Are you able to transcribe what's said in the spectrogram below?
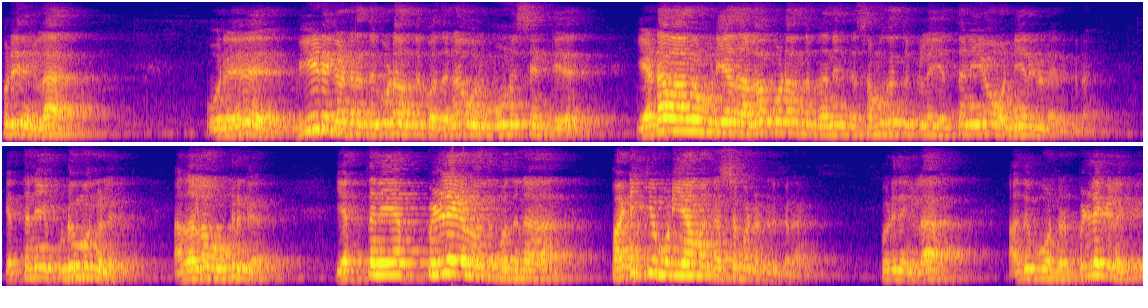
புரியுதுங்களா? ஒரு வீடு கட்டுறது கூட வந்து பார்த்தீங்கன்னா ஒரு மூணு சென்ட்டு இடம் வாங்க முடியாத அளவு கூட வந்து பார்த்தீங்கன்னா இந்த சமூகத்துக்குள்ள எத்தனையோ வன்னியர்கள் இருக்கிறாங்க. எத்தனையோ குடும்பங்கள் இருக்கு. அதெல்லாம் விட்டுருங்க. எத்தனையோ பிள்ளைகள் வந்து பார்த்தீங்கன்னா படிக்க முடியாமல் கஷ்டப்பட்டுட்டு இருக்கிறாங்க. புரியுதுங்களா? அது போன்ற பிள்ளைகளுக்கு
